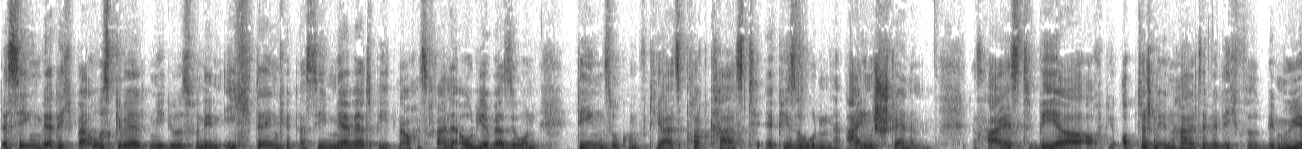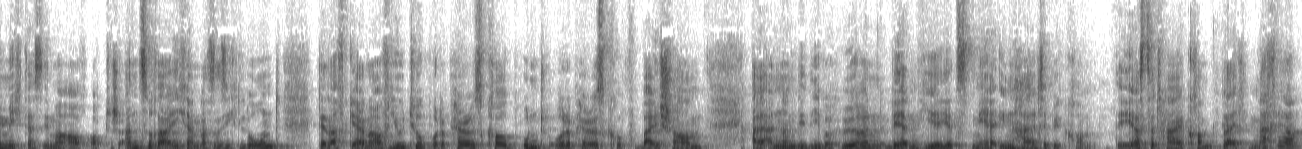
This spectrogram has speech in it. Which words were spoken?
Deswegen werde ich bei ausgewählten Videos, von denen ich denke, dass sie Mehrwert bieten, auch als reine Audioversion, die in Zukunft hier als Podcast-Episoden einstellen. Das heißt, wer auch die optischen Inhalte will, ich bemühe mich, das immer auch optisch anzureichern, dass es sich lohnt, der darf gerne auf YouTube oder Periscope und oder Periscope vorbeischauen. Alle anderen, die lieber hören, werden hier jetzt mehr Inhalte bekommen. Der erste Teil kommt gleich nachher.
